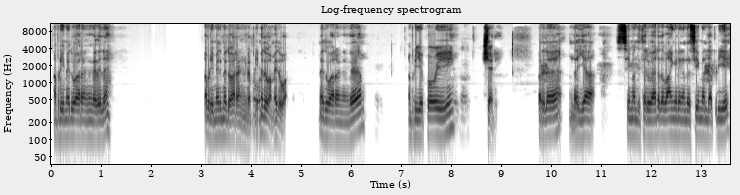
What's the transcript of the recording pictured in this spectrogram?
அப்படி மெதுவா இறங்குங்க இதுல. அப்படி மெது மெதுவா இறங்குங்க அப்படி மெதுவா மெதுவா. மெதுவா இறங்குங்க. அப்படியே போய். சரி. அதுல இந்த ஐயா சீமந்து தருவார் அதை வாங்கிடுங்க அந்த சீமந்து அப்படியே.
